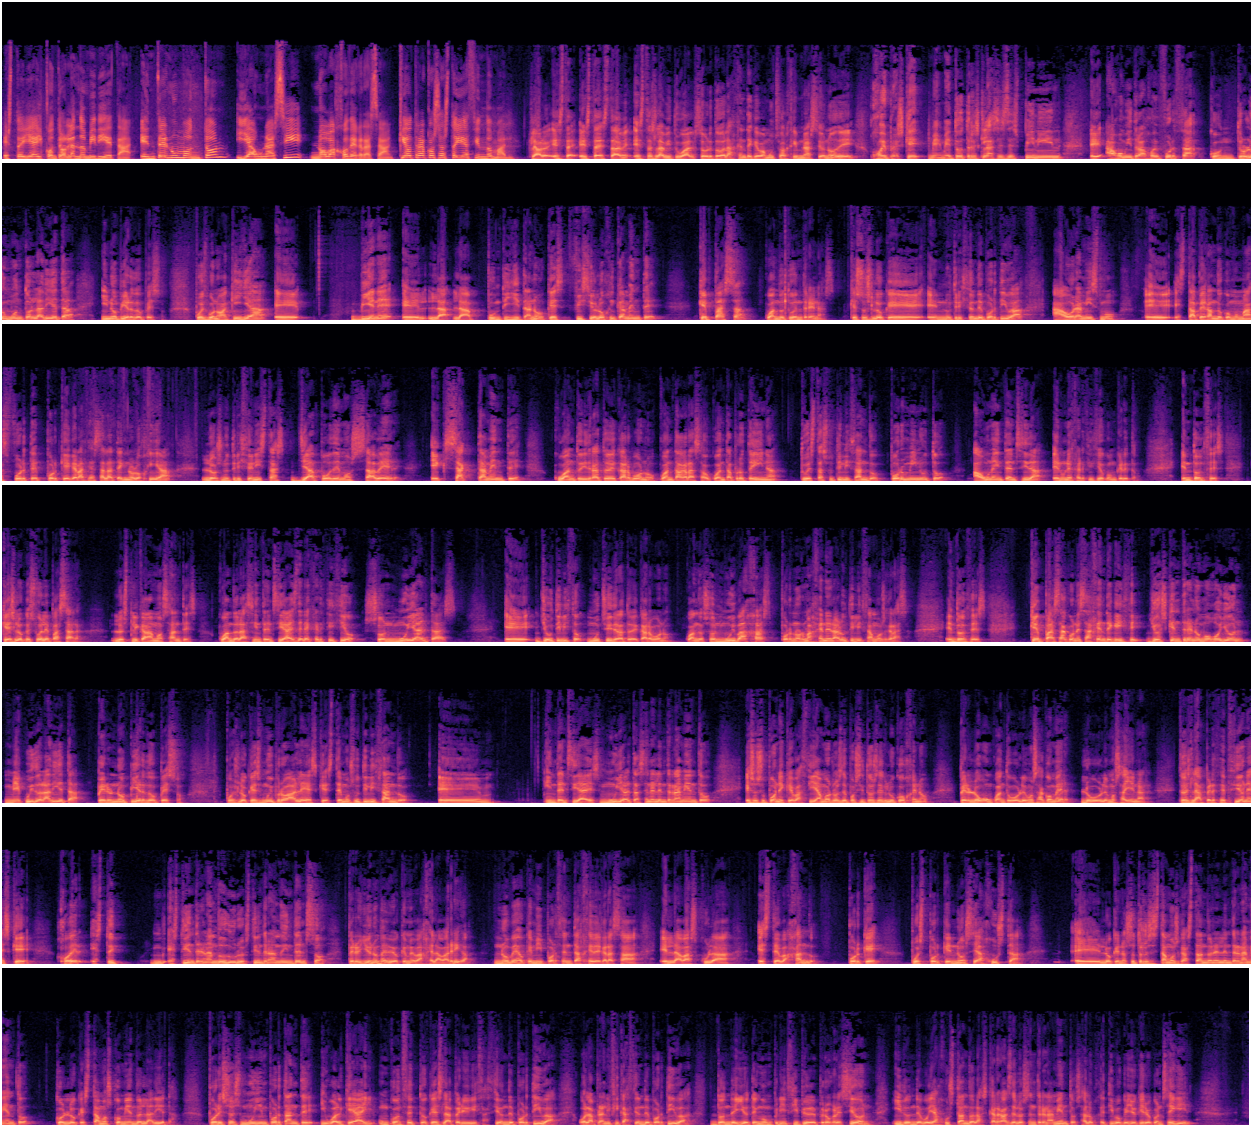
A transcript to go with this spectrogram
estoy ahí controlando mi dieta, entreno un montón y aún así no bajo de grasa. ¿Qué otra cosa estoy haciendo mal? Claro, esta, esta, esta, es la habitual, sobre todo la gente que va mucho al gimnasio, ¿no? De, joder, pero es que me meto tres clases de spinning, eh, hago mi trabajo de fuerza, controlo un montón la dieta y no pierdo peso. Pues bueno, aquí ya eh, viene eh, la puntillita, ¿no? Que es fisiológicamente, ¿qué pasa cuando tú entrenas? Que eso es lo que en nutrición deportiva ahora mismo eh, está pegando como más fuerte porque gracias a la tecnología los nutricionistas ya podemos saber exactamente cuánto hidrato de carbono, cuánta grasa o cuánta proteína tú estás utilizando por minuto a una intensidad en un ejercicio concreto. Entonces, ¿qué es lo que suele pasar? Lo explicábamos antes. Cuando las intensidades del ejercicio son muy altas, eh, yo utilizo mucho hidrato de carbono. Cuando son muy bajas, por norma general, utilizamos grasa. Entonces, ¿Qué pasa con esa gente que dice, yo es que entreno mogollón, me cuido la dieta, pero no pierdo peso? Pues lo que es muy probable es que estemos utilizando eh, intensidades muy altas en el entrenamiento, eso supone que vaciamos los depósitos de glucógeno, pero luego en cuanto volvemos a comer, lo volvemos a llenar. Entonces la percepción es que, joder, estoy, estoy entrenando duro, estoy entrenando intenso, pero yo no me veo que me baje la barriga. No veo que mi porcentaje de grasa en la báscula esté bajando. ¿Por qué? Pues porque no se ajusta eh, lo que nosotros estamos gastando en el entrenamiento con lo que estamos comiendo en la dieta. Por eso es muy importante, igual que hay un concepto que es la periodización deportiva o la planificación deportiva, donde yo tengo un principio de progresión y donde voy ajustando las cargas de los entrenamientos al objetivo que yo quiero conseguir,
